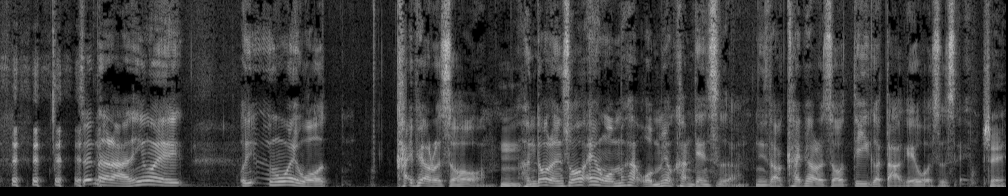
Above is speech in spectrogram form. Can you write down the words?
真的啦，因为我因为我开票的时候，嗯，很多人说，哎，我们看我没有看电视啊，你知道开票的时候第一个打给我是谁？谁？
